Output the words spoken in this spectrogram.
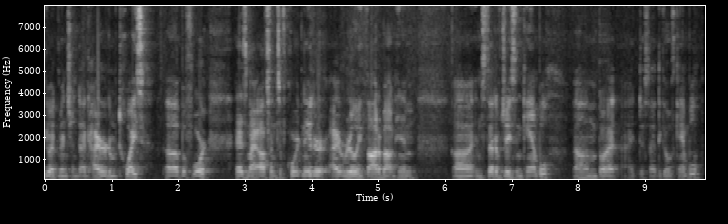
who I'd mentioned. I'd hired him twice uh, before as my offensive coordinator. I really thought about him uh, instead of Jason Campbell, um, but I decided to go with Campbell.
